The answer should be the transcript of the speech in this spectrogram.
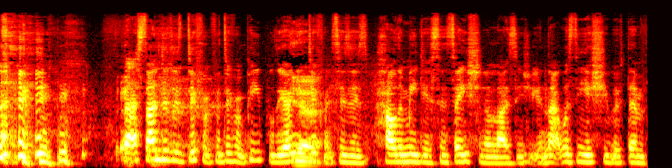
that standard is different for different people. The only Yeah. difference is, is how the media sensationalizes you, and that was the issue with them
